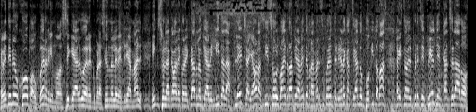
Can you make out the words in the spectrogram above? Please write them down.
Que había tenido un juego paupérrimo, así que algo de recuperación no le vendría mal. Inksul acaba de conectar lo que habilita la flecha y ahora sí Soulbind rápidamente para ver si pueden terminar castigando un poquito más. Ahí estaba el Prison Field bien cancelado.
